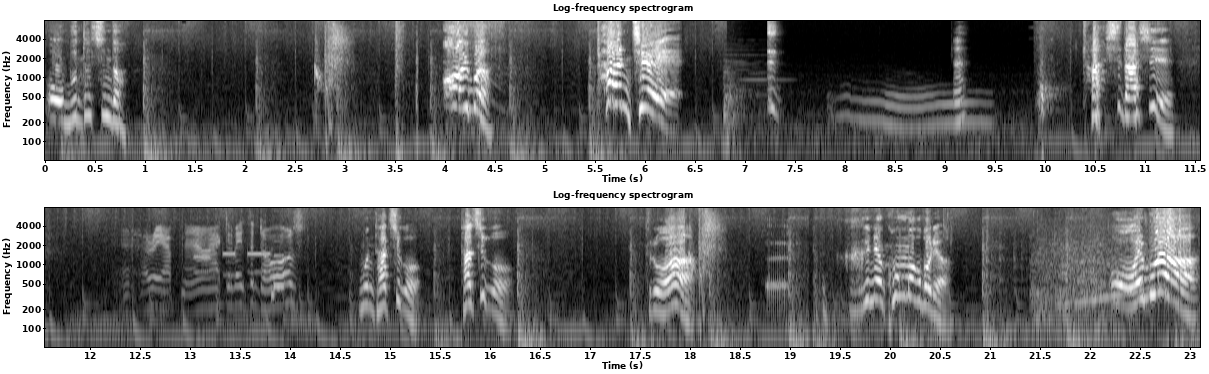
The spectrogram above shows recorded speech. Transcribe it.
어문 닫힌다 어이 뭐야 으. 에? 다시 다시. 문 닫히고 닫히고 들어와 그냥 콩 먹어버려. 어 어이 뭐야?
